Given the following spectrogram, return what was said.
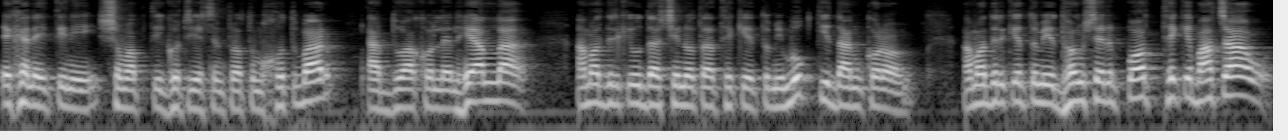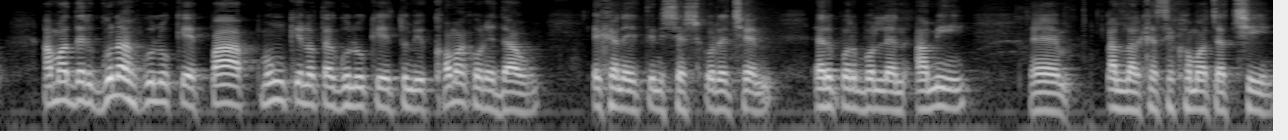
এখানেই তিনি সমাপ্তি ঘটিয়েছেন প্রথম খুতবার। আর দোয়া করলেন, হে আল্লাহ, আমাদেরকে উদাসীনতা থেকে তুমি মুক্তি দান করো। আমাদেরকে তুমি ধ্বংসের পথ থেকে বাঁচাও। আমাদের গুনাহগুলোকে, পাপ মুঙ্কিলতাগুলোকে তুমি ক্ষমা করে দাও। এখানে তিনি শেষ করেছেন। এরপর বললেন, আমি আল্লাহর কাছে ক্ষমা চাচ্ছি।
